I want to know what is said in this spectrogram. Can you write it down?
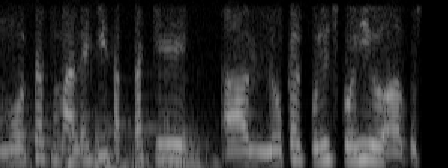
मोटर संभालेगी तब तक कि लोकल पुलिस को ही उस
